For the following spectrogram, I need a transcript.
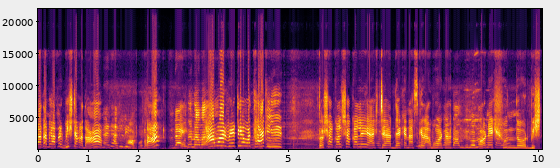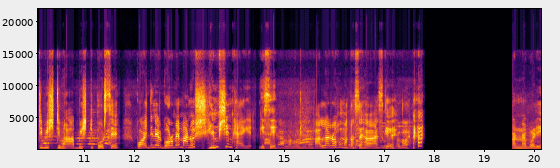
বাদামি আপনার বিশ টাকা দাম? হ্যাঁ। আমার বেটি আমার থাকলি। তো সকাল সকালে আসছে আর দেখেন আজকের আবহাওয়াটা অনেক সুন্দর বৃষ্টি বৃষ্টি ভাব বৃষ্টি পড়ছে। কয়দিনের গরমে মানুষ হিমশিম খায় গেছে। আল্লাহ রহমত আছে। হ্যাঁ আজকে। রান্না বাড়ি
